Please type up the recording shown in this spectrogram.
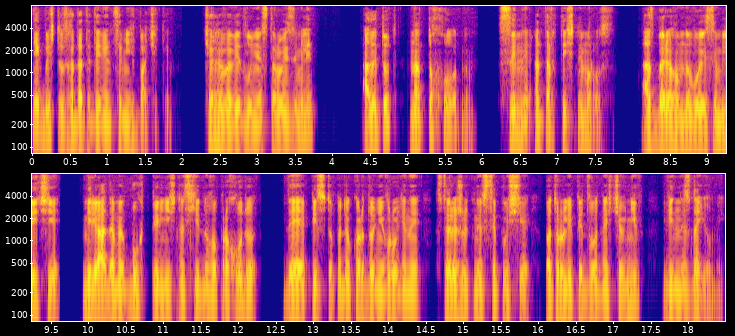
Якби ж то згадати, де він це міг бачити. Чергове відлуння старої землі. Але тут надто холодно, сильний антарктичний мороз. А з берегом нової землі чи міріадами бухт північно-східного проходу, де підступи до кордонів родини стережуть невсипущі патрулі підводних човнів, він незнайомий.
